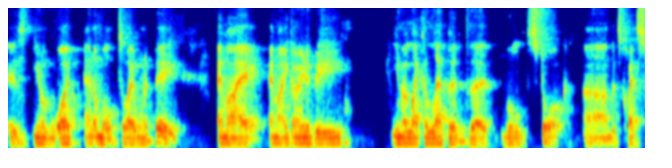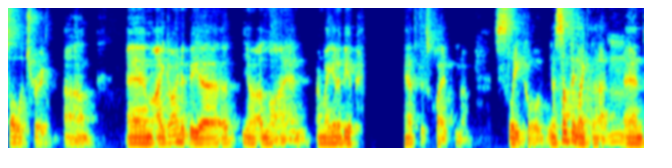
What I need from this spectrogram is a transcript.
is you know what animal do I want to be? Am I am I going to be you know like a leopard that will stalk um, that's quite solitary? Um, am I going to be a you know a lion? Or am I going to be a panther that's quite you know sleek or you know something like that? Mm. And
